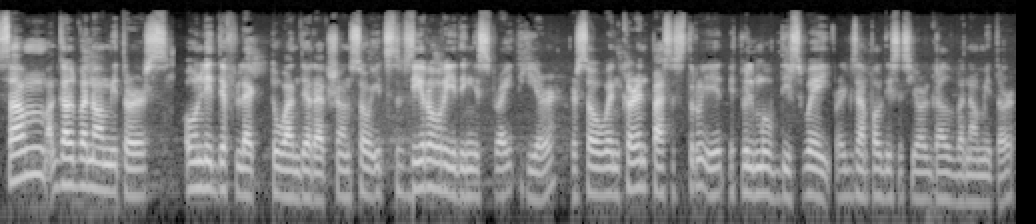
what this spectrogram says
Some galvanometers only deflect to one direction, so its zero reading is right here. So when current passes through it, it will move this way. For example, this is your galvanometer.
